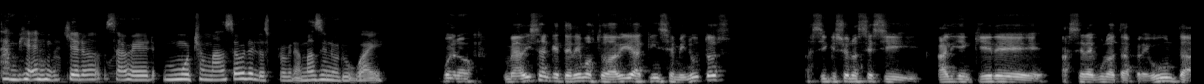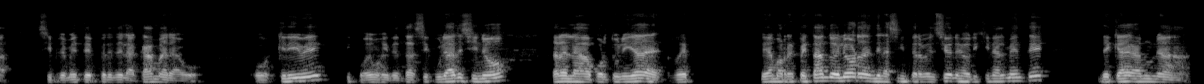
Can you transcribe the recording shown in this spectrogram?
También quiero saber mucho más sobre los programas en Uruguay. Bueno, me avisan que tenemos todavía 15 minutos, así que yo no sé si alguien quiere hacer alguna otra pregunta, simplemente prende la cámara o, escribe y podemos intentar circular, y si no, darle las oportunidades, digamos, respetando el orden de las intervenciones originalmente, de que hagan una,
